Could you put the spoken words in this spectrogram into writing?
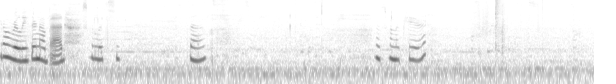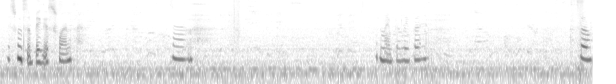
you don't really. They're not bad. So let's see. That. This one up here. This one's the biggest one. Um, my belly button. So,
